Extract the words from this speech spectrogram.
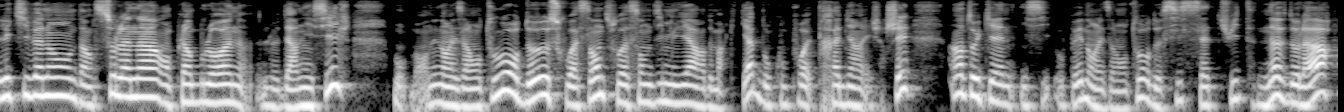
l'équivalent d'un Solana en plein bull run le dernier cycle. Bon, bah on est dans les alentours de 60-70 milliards de market cap, donc on pourrait très bien aller chercher un token ici OP dans les alentours de 6, 7, 8, 9 dollars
